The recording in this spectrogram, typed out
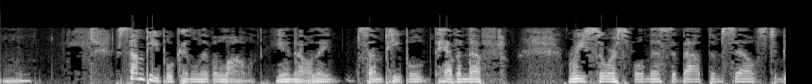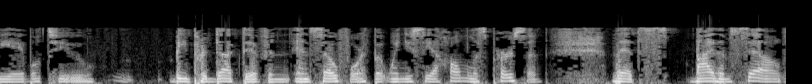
Mm-hmm. Some people can live alone, you know. They some people have enough resourcefulness about themselves to be able to be productive and and so forth. But when you see a homeless person that's by themselves,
